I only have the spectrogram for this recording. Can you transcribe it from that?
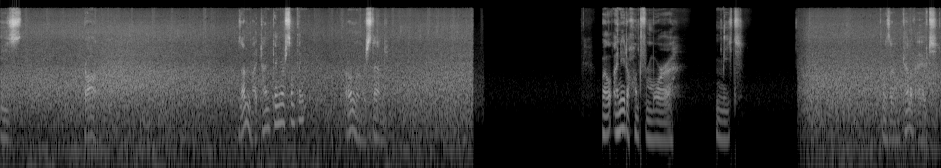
He's gone. Is that a nighttime thing or something? I don't understand. Well, I need to hunt for more uh, meat. Because I'm kind of out.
